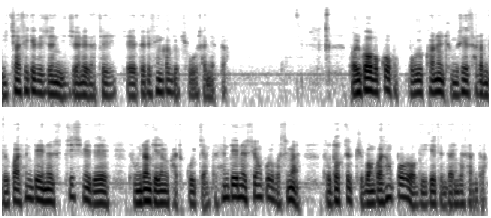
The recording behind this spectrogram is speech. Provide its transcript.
2차 세계대전 이전의 나체들의 생각 역시 오산이었다. 벌거벗고 목욕하는 중세 사람들과 현대인은 수치심에 대해 동일한 개념을 갖고 있지 않다. 현대인은 수영복을 벗으면 도덕적 규범과 형법을 어기게 된다는 것을 안다.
